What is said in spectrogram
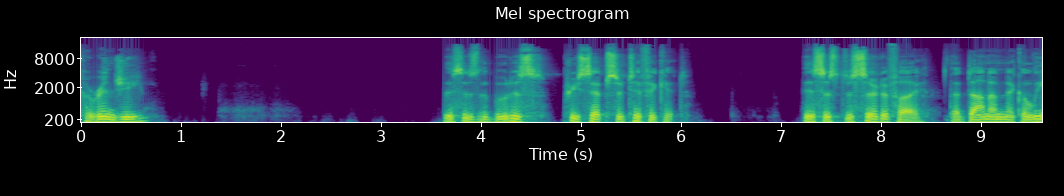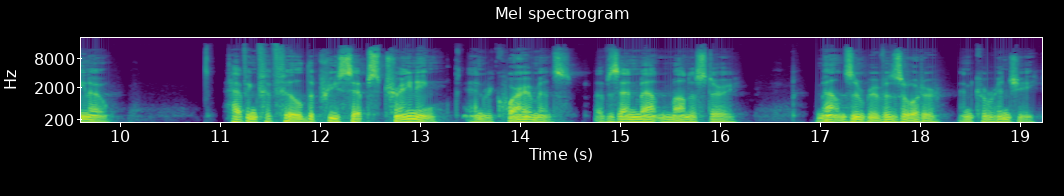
Korinji. This is the Buddha's precept certificate. This is to certify that Donna Nicolino, having fulfilled the precepts training and requirements of Zen Mountain Monastery, Mountains and Rivers Order, and Korinji,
